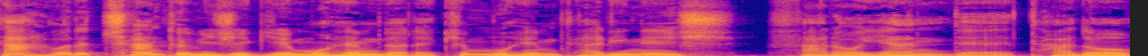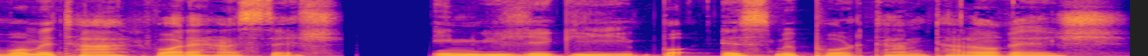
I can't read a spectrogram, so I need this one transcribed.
تحواره چند تا ویژگی مهم داره که مهمترینش فرایند تداوم تحواره هستش. این ویژگی با اسم پرتمطراقش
